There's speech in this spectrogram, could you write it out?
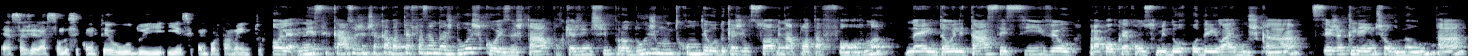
essa geração desse conteúdo e, e esse comportamento. Olha, nesse caso a gente acaba até fazendo as duas coisas, tá? Porque a gente produz muito conteúdo que a gente sobe na plataforma, né? Então ele tá acessível para qualquer consumidor poder ir lá e buscar, seja cliente ou não, tá?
